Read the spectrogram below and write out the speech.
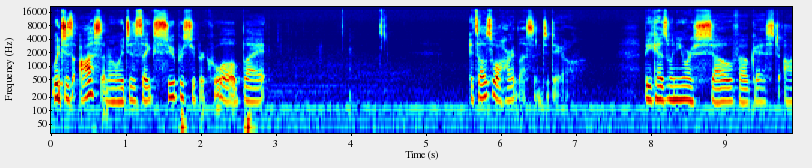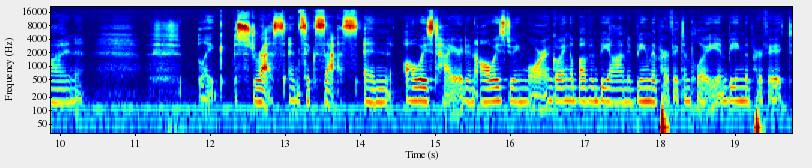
which is awesome and which is like super super cool but it's also a hard lesson to do because when you are so focused on like stress and success and always tired and always doing more and going above and beyond and being the perfect employee and being the perfect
